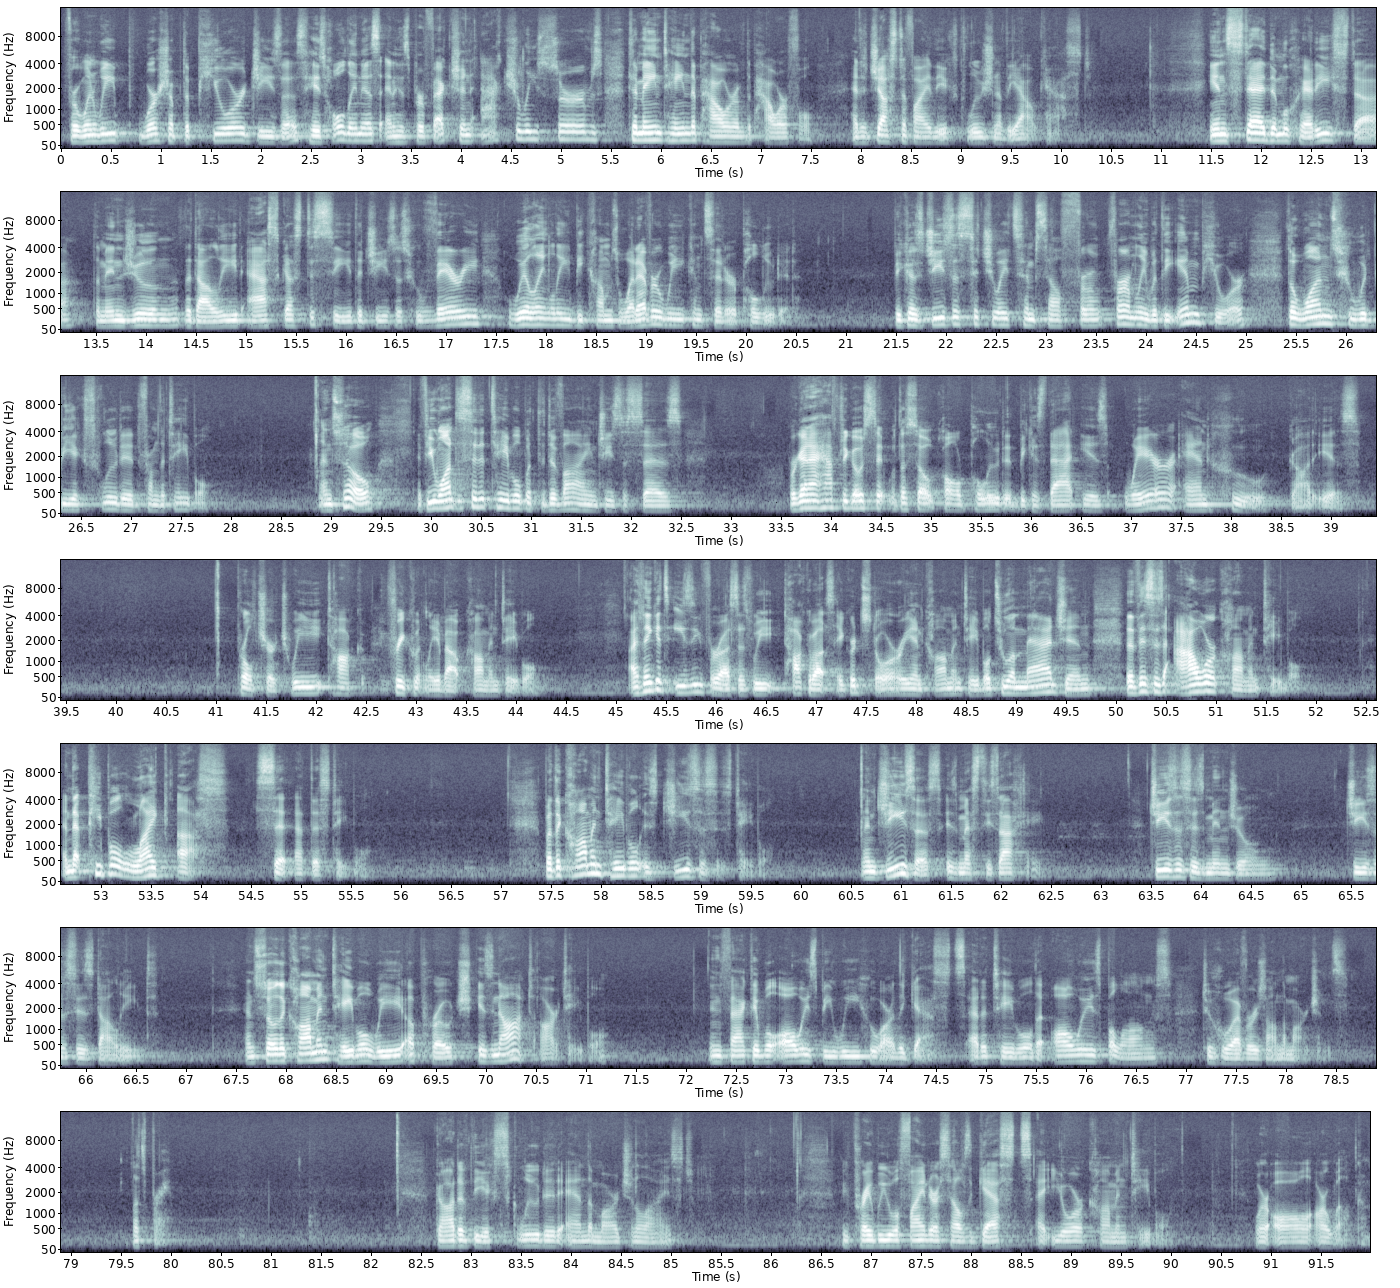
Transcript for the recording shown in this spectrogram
For when we worship the pure Jesus, his holiness and his perfection actually serves to maintain the power of the powerful and to justify the exclusion of the outcast. Instead, the mujerista, the minjung, the dalit ask us to see the Jesus who very willingly becomes whatever we consider polluted. Because Jesus situates himself firm, firmly with the impure, the ones who would be excluded from the table. And so, if you want to sit at table with the divine, Jesus says, we're going to have to go sit with the so called polluted because that is where and who God is. Pearl Church, we talk frequently about common table. I think it's easy for us as we talk about sacred story and common table to imagine that this is our common table and that people like us sit at this table. But the common table is Jesus' table. And Jesus is mestizaje. Jesus is minjung. Jesus is dalit. And so the common table we approach is not our table. In fact, it will always be we who are the guests at a table that always belongs to whoever is on the margins. Let's pray. God of the excluded and the marginalized, we pray we will find ourselves guests at your common table where all are welcome.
